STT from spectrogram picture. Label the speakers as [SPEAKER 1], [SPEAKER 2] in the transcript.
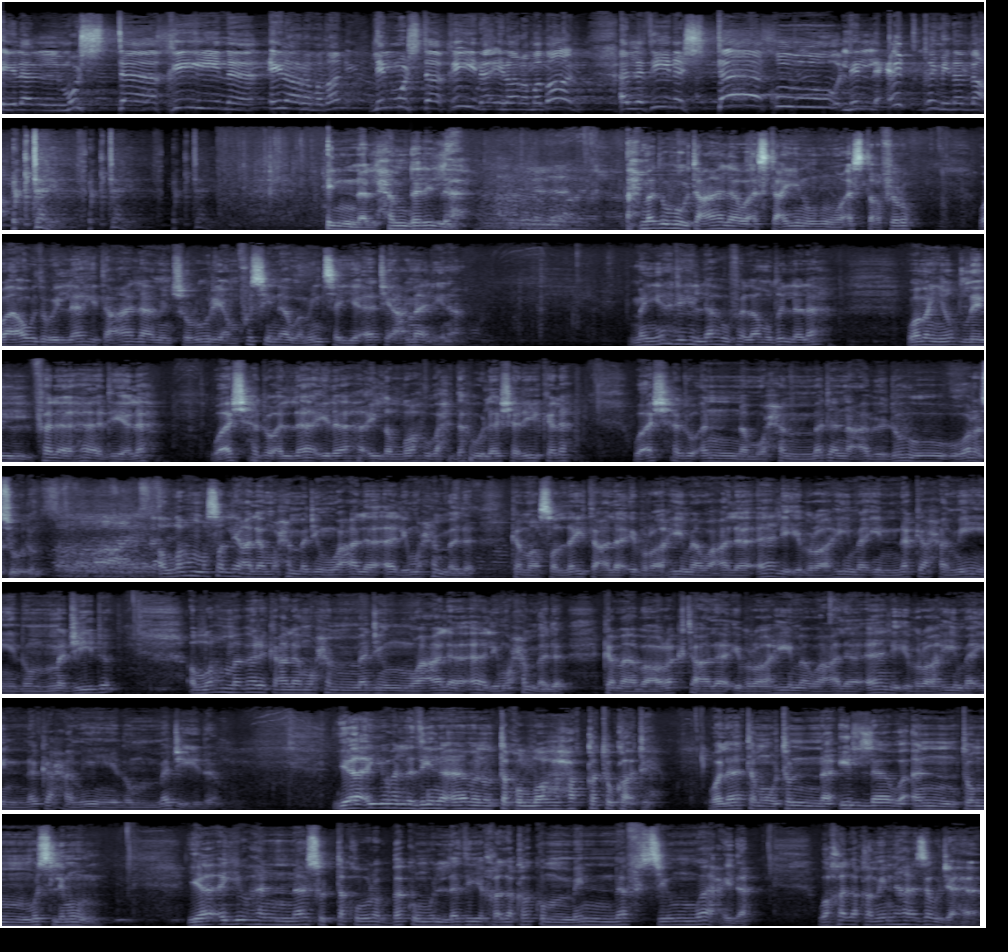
[SPEAKER 1] إلى المشتاقين إلى رمضان للمشتاقين إلى رمضان الذين اشتاقوا للعتق من النار. اقترب اقترب اقترب. إن الحمد لله. أحمده تعالى وأستعينه وأستغفره وأعوذ بالله تعالى من شرور أنفسنا ومن سيئات أعمالنا. من يهده الله فلا مضل له ومن يضلل فلا هادي له وأشهد أن لا إله إلا الله وحده لا شريك له وأشهد أن محمدا عبده ورسوله. اللهم صل على محمد وعلى آل محمد كما صليت على إبراهيم وعلى آل إبراهيم إنك حميد مجيد. اللهم بارك على محمد وعلى آل محمد كما باركت على إبراهيم وعلى آل إبراهيم إنك حميد مجيد. يا أيها الذين آمنوا اتقوا الله حق تقاته ولا تموتن إلا وأنتم مسلمون. يا أيها الناس اتقوا ربكم الذي خلقكم من نفس واحدة وخلق منها زوجها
